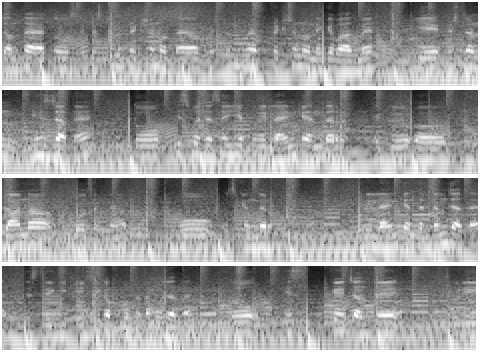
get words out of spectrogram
चलता है तो उसके पिस्टन में फ्रिक्शन होता है और पिस्टन में फ्रिक्शन होने के बाद में ये पिस्टन घिस जाते हैं। तो इस वजह से ये पूरी लाइन के अंदर एक दाना बोल सकते हैं आप, वो उसके अंदर, पूरी लाइन के अंदर जम जाता है जिससे कि एसी का फ्लो ख़त्म हो जाता है। तो इसके चलते पूरी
